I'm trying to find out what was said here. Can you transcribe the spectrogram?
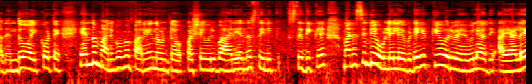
അതെന്തോ ആയിക്കോട്ടെ എന്നും അനുപമ പറയുന്നുണ്ടോ. പക്ഷേ ഒരു ഭാര്യ എന്ന സ്ഥിതി സ്ഥിതിക്ക് മനസ്സിന്റെ ഉള്ളിൽ എവിടെയൊക്കെയോ ഒരു വേവലാതി. അയാളെ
